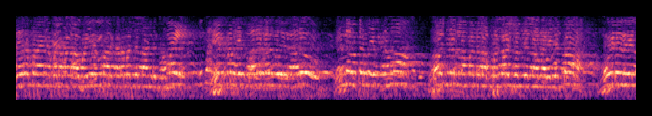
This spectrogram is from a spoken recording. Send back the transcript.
వీరపాయన మండలం వైఎస్ఆర్ కడప జిల్లా కమై రేపల్లి బాలగంగులు గారు గంగపల్లి గ్రామం రాజేంద్ర మండల ప్రకాశం జిల్లా వారి జత మూడు వేల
